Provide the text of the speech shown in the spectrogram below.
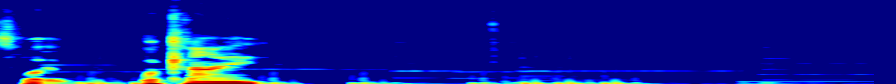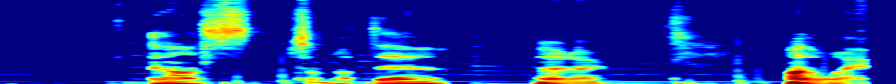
So what, what can I... Oh, something up there? I don't know. Either way.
